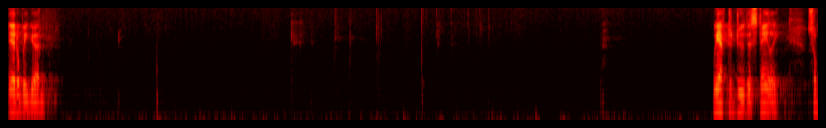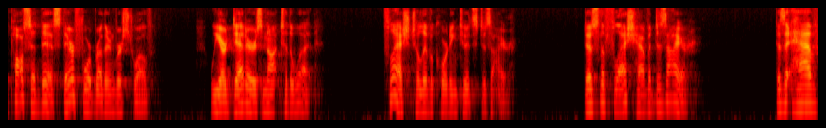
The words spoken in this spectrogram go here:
it'll be good. We have to do this daily. So Paul said this, therefore, brother, in verse 12, we are debtors not to the what? Flesh to live according to its desire. Does the flesh have a desire? Does it have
